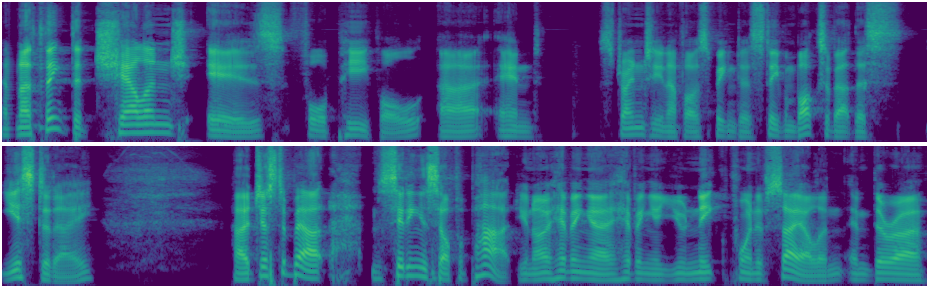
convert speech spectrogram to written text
And I think the challenge is for people, uh, and strangely enough, I was speaking to Stephen Box about this yesterday. Uh, just about setting yourself apart, you know, having a having a unique point of sale, and and there are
